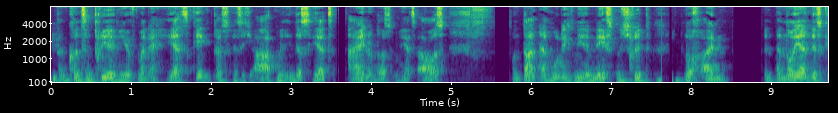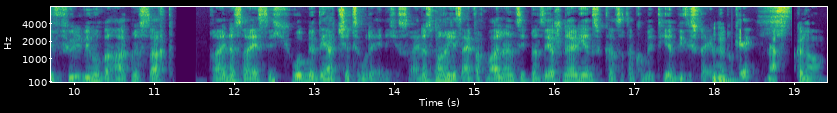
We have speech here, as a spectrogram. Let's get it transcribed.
Dann konzentriere ich mich auf meine Herzgegend, das heißt, ich atme in das Herz ein und aus dem Herz aus. Und dann erhole ich mir im nächsten Schritt noch ein, ein erneuerndes Gefühl, wie man bei Hartness sagt, rein. Das heißt, ich hole mir Wertschätzung oder ähnliches rein. Das mache ich jetzt einfach mal und dann sieht man sehr schnell, Jens, du kannst das dann kommentieren, wie sich verändert, mhm. okay? Ja, genau.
